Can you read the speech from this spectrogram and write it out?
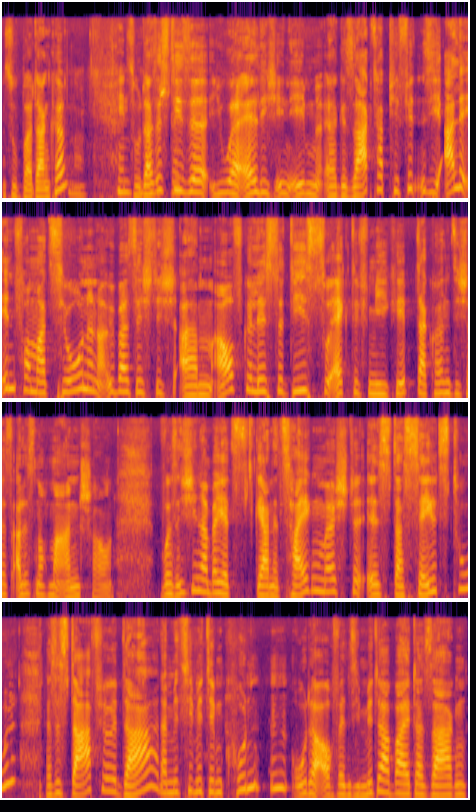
super, danke. Genau. So, das ist diese URL, die ich Ihnen eben äh, gesagt habe. Hier finden Sie alle Informationen übersichtlich ähm, aufgelistet, die es zu ActiveMe gibt. Da können Sie sich das alles nochmal anschauen. Was ich Ihnen aber jetzt gerne zeigen möchte, ist das Sales Tool. Das ist dafür da, damit Sie mit dem Kunden oder auch wenn Sie Mitarbeiter sagen,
